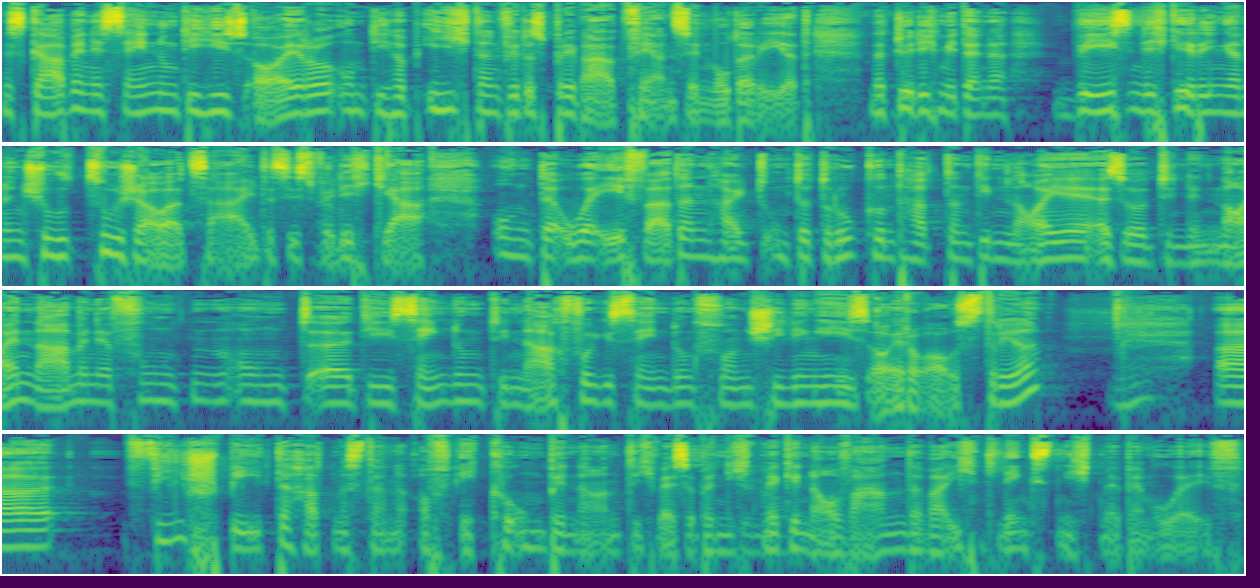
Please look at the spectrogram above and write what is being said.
Es gab eine Sendung, die hieß Euro und die habe ich dann für das Privatfernsehen moderiert. Natürlich mit einer wesentlich geringeren Zuschauerzahl, das ist völlig klar. Und der ORF war dann halt unter Druck und hat dann die neue, also den neuen Namen erfunden und äh, die Sendung, die Nachfolgesendung von Schilling hieß Euro Austria. Austria. Mhm. Äh, viel später hat man es dann auf Echo umbenannt. Ich weiß aber nicht genau. mehr genau wann, da war ich längst nicht mehr beim ORF.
